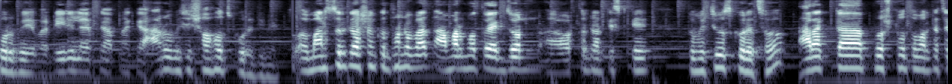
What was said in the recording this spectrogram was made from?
করবে বা ডেইলি লাইফকে আপনাকে আরও বেশি সহজ করে দিবে। মানসুরকে অসংখ্য ধন্যবাদ। আমার মতো একজন অর্থোডন্টিস্টকে তুমি চুজ করেছ। আর একটা প্রশ্ন তোমার কাছে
